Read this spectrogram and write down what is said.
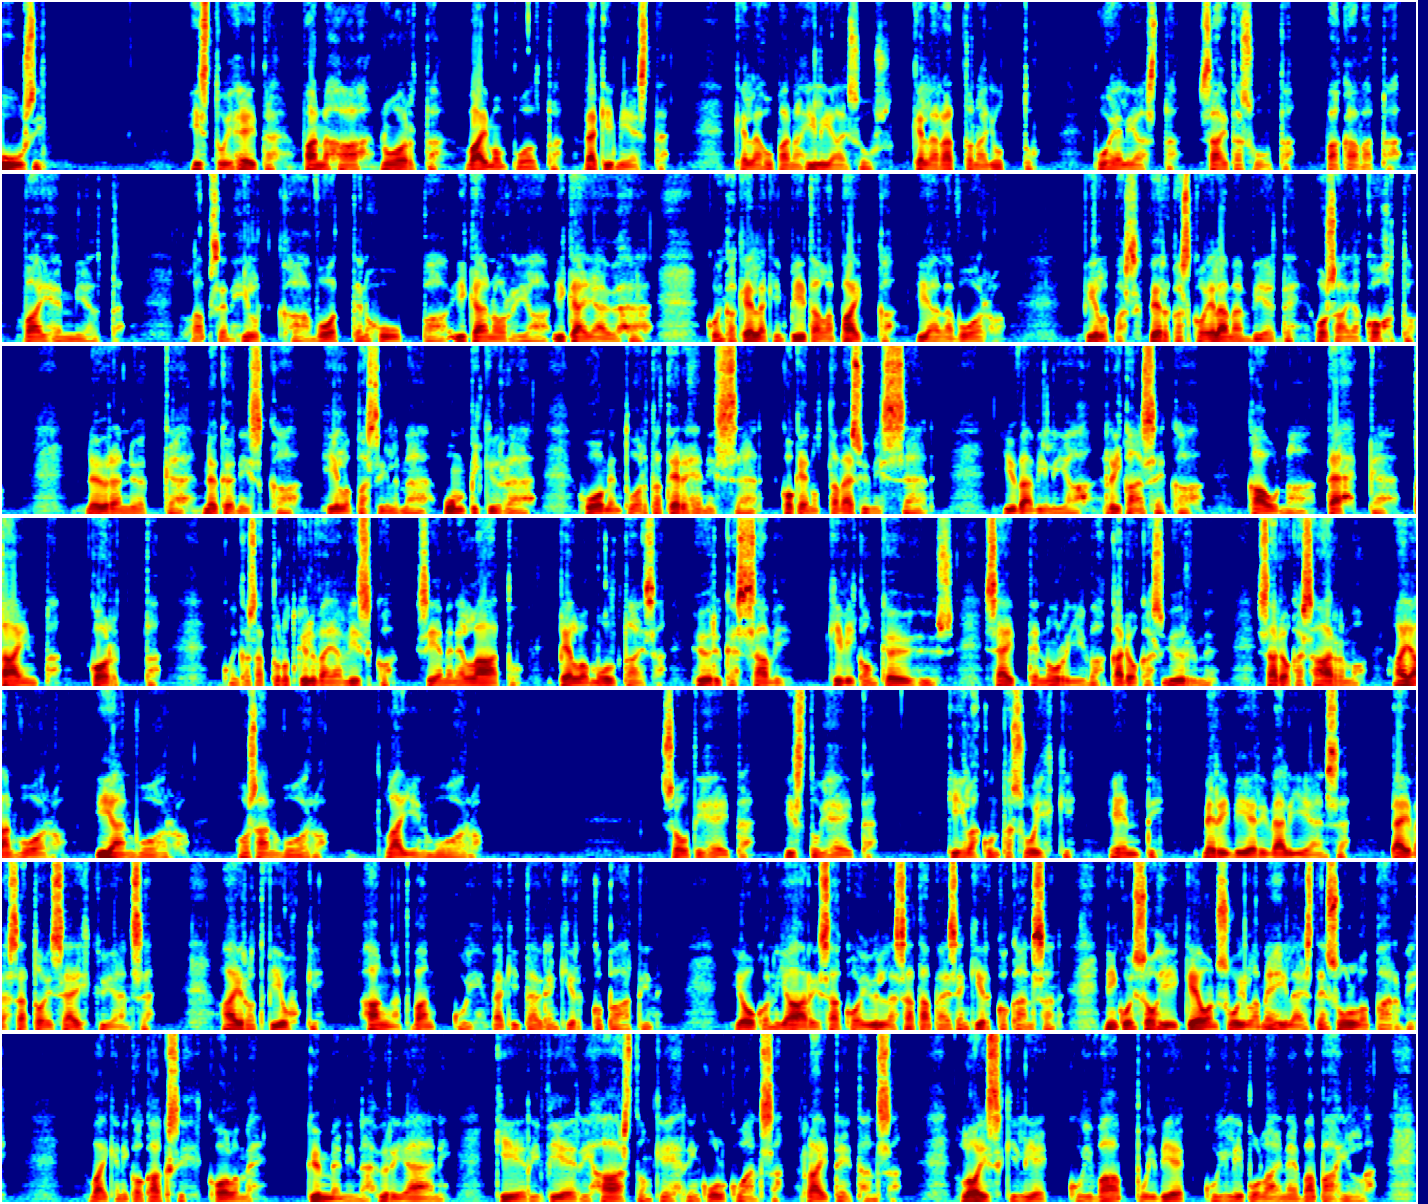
Kuusi. Istui heitä vanhaa, nuorta, vaimon puolta, väkimiestä, kellä hupana hiljaisuus, kellä rattona juttu, puheliasta, saitasuuta, vakavata, vaihemieltä, lapsen hilkkaa, vuotten huuppaa, ikänorjaa, ikäjäyhää, kuinka kelläkin piitalla paikka, iällä vuoro. Vilpas, verkasko elämänviete, osa ja kohto. Nöyrän nyökkää, nököniskaa, hilpasilmää, umpikyrää, huomentuorta terhenissään, kokenutta väsymissään. Jyväviljaa, rikan sekaa, kaunaa, tähkää, tainta, kortta. Kuinka sattunut kylväjän visko, siemenen laatu, pellon multaisa, hyödykäs savi, kivikon köyhyys, säitte nurjiva, kadokas yrmy, sadokas armo, ajan vuoro, iän vuoro, osan vuoro, lajin vuoro. Souti heitä, istui heitä, kihlakunta suihki, enti, meri vieri väliänsä, päivä satoi säihkyjänsä, airot viuhki, hangat vankkui väkitäyden kirkkopaatin – Joukon jaari sakoi yllä satapäisen kirkkokansan, niin kuin sohii keon suilla mehiläisten sulloparvi. Vaikeniko kaksi, kolme, kymmeninä hyri ääni, kieri vieri haaston kehrin kulkuansa, raiteitansa. Loiski liekkui, vaappui, viekkui lipulaineen vapahilla,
